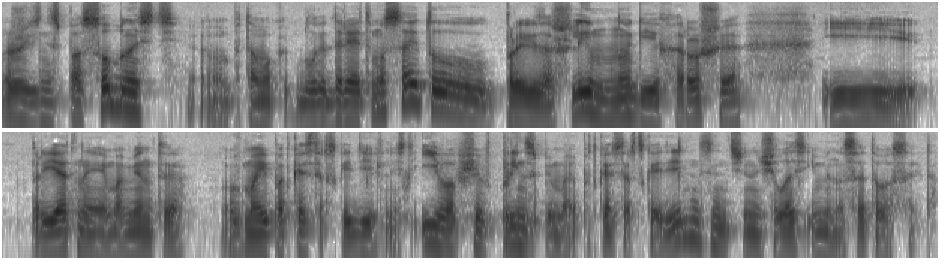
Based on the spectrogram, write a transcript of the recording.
жизнеспособность, э, потому как благодаря этому сайту произошли многие хорошие и приятные моменты в моей подкастерской деятельности. И вообще, в принципе, моя подкастерская деятельность началась именно с этого сайта.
